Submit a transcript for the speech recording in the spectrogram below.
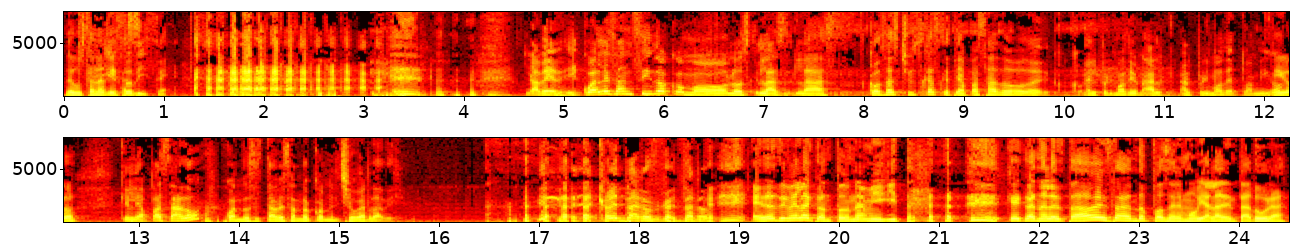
Le gustan las Eso viejas. dice. A ver, ¿y cuáles han sido como los, las, las cosas chuscas que te ha pasado eh, el primo de un, al, al primo de tu amigo? Digo. Que le ha pasado cuando se está besando con el sugar daddy. cuéntanos, cuéntanos. Esa sí me la contó una amiguita. que cuando lo estaba besando, pues se le movía la dentadura.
